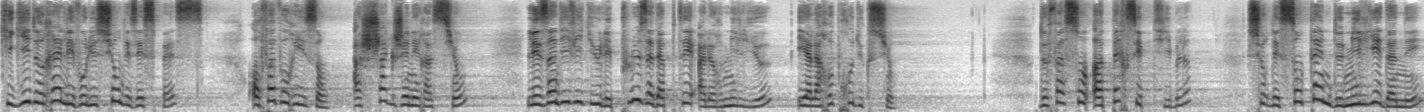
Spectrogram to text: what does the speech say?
qui guiderait l'évolution des espèces en favorisant à chaque génération les individus les plus adaptés à leur milieu et à la reproduction. De façon imperceptible, sur des centaines de milliers d'années,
